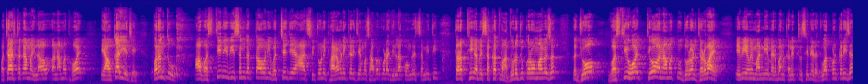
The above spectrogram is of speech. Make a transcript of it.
પચાસ ટકા મહિલાઓ અનામત હોય એ આવકારીએ છે. પરંતુ આ વસ્તીની વિસંગતતાઓની વચ્ચે જે આ સીટોની ફાળવણી કરી છે, એમાં સાબરકોડા જિલ્લા કોંગ્રેસ સમિતિ તરફથી અમે સખત વાંધો રજૂ કરવામાં આવ્યો છે કે જો વસ્તી હોય તેઓ અનામતનું ધોરણ જળવાય એવી અમે માનનીય મહેરબાન કલેક્ટરશ્રીને રજૂઆત પણ કરી છે.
